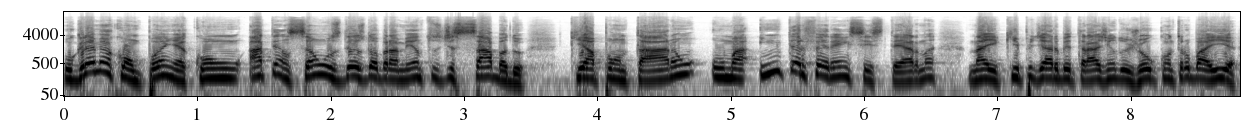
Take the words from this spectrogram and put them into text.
O Grêmio acompanha com atenção os desdobramentos de sábado, que apontaram uma interferência externa na equipe de arbitragem do jogo contra o Bahia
